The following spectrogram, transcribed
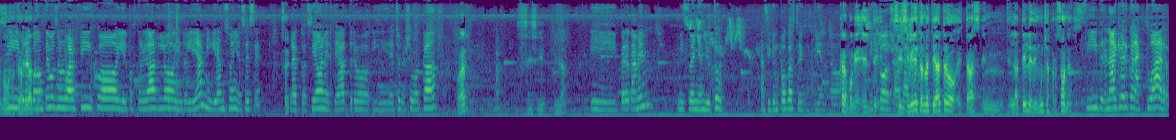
vamos a sí, estudiar pero teatro. cuando estemos en un lugar fijo y el postergarlo, y en realidad mi gran sueño es ese. Sí. La actuación, el teatro, y de hecho lo llevo acá. A ver. Sí, sí, mira. Y, pero también mi sueño es YouTube. Así que un poco estoy cumpliendo. Claro, porque el mis te- cosas, si, bien esto no es teatro, estás en, en la tele de muchas personas. Sí, pero nada que ver con actuar,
